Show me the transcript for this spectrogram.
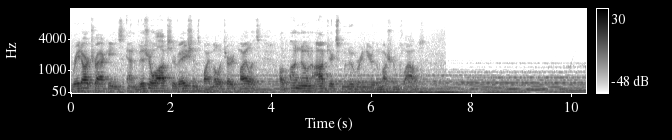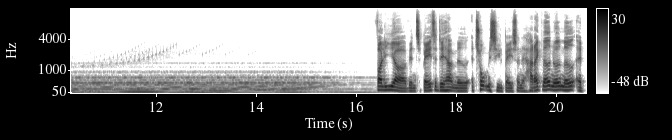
radar trackings and visual observations by military pilots of unknown objects maneuvering near the mushroom clouds. For lige at vende tilbage til det her med atommissilbaserne, har der ikke været noget med, at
